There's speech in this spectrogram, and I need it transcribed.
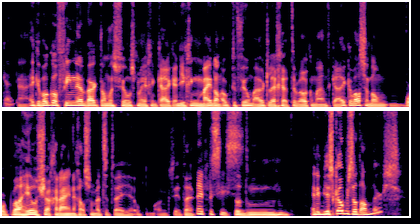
Ja. Ja, ik heb ook wel vrienden waar ik dan eens films mee ging kijken. En die gingen mij dan ook de film uitleggen terwijl ik hem aan het kijken was. En dan word ik wel heel chagrijnig als we met z'n tweeën op de bank zitten. Nee, precies. Dat, mm, en in bioscoop is dat anders.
